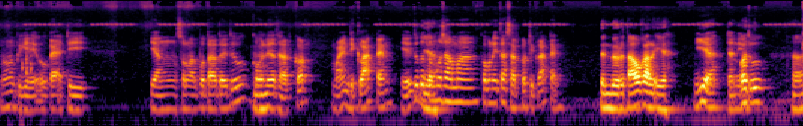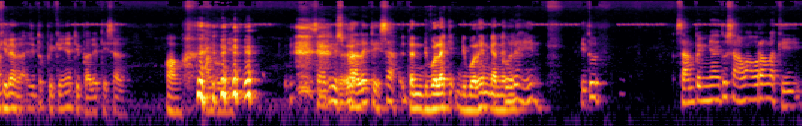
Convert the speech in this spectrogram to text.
memang bikin oh, kayak di yang Solar Potato itu komunitas hardcore main di Klaten. Ya itu ketemu sama komunitas hardcore di Klaten. Dan baru tahu kali ya? Iya dan Oh, itu hah? gila nggak? Itu bikinnya di balai desa. Wow. Panggungnya. Serius balai desa. Dan diboleh dibolehin kan itu? Bolehin itu sampingnya itu sawah orang lagi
